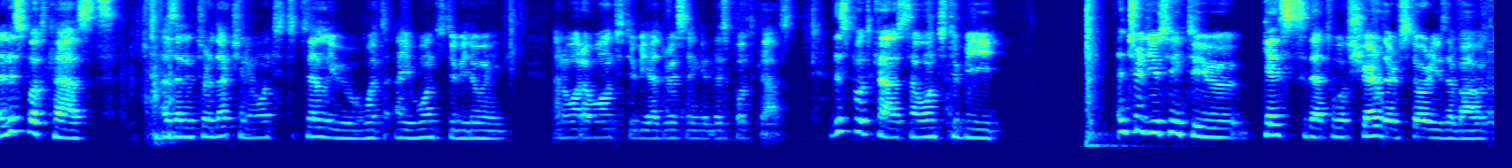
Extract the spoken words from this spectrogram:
In this podcast, as an introduction, I wanted to tell you what I want to be doing and what I want to be addressing in this podcast. This podcast, I want to be introducing to you guests that will share their stories about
